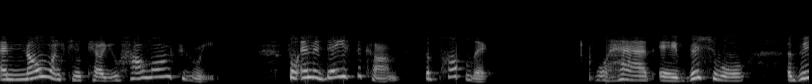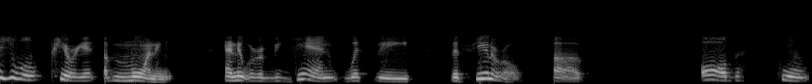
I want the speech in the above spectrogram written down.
And no one can tell you how long to grieve. So, in the days to come, the public will have a visual, a visual period of mourning, and it will begin with the the funeral of all who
